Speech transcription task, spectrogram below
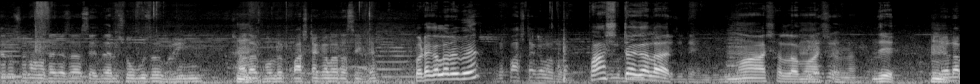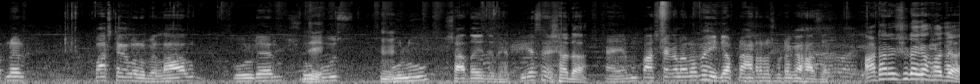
তেরো ষোলো আমাদের কাছে আছে দেন সবুজ আর গ্রিন সাদা গোল্ডের পাঁচটা কালার আছে এটা। কটা কালার হবে? এটা পাঁচটা কালার হবে। পাঁচটা কালার মাশাআল্লাহ মাশাআল্লাহ। জি এটা আপনার পাঁচটা কালার হবে লাল গোল্ডেন সবুজ। ব্লু সাদা এই যে দেখেন ঠিক আছে? সাদা। হ্যাঁ এবং পাঁচটা কালার হবে এটা আপনার আঠারোশো টাকা হাজার। আঠারোশো টাকা হাজার?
